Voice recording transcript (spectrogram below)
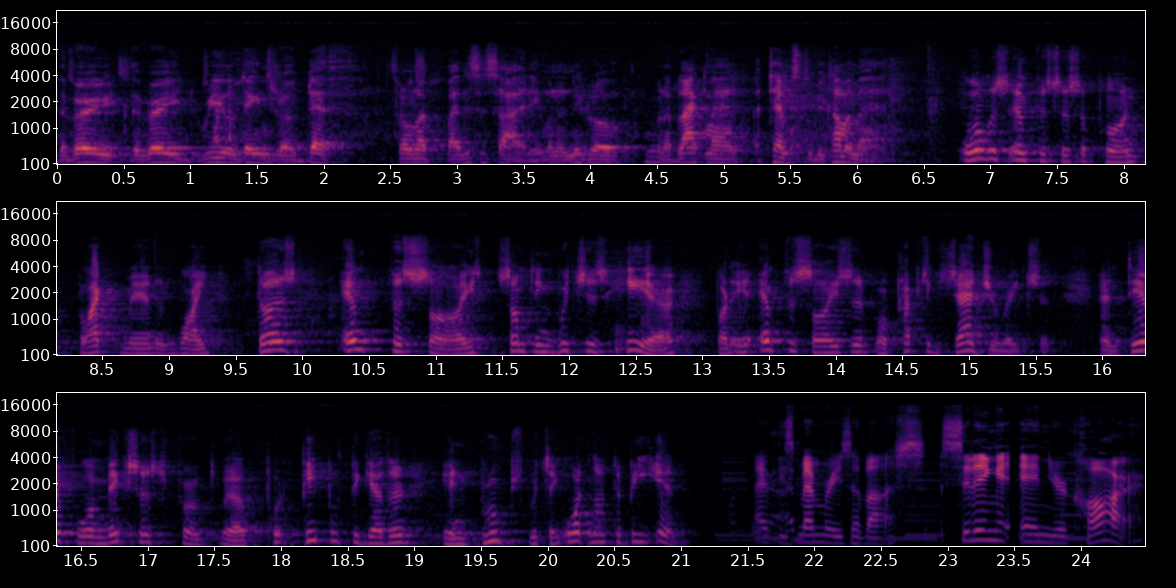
the very, the very real danger of death thrown up by the society when a Negro, when a black man attempts to become a man. All this emphasis upon black man and white does emphasize something which is here, but it emphasizes it or perhaps exaggerates it, and therefore makes us for, uh, put people together in groups which they ought not to be in. I have these memories of us sitting in your car.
